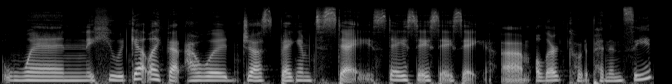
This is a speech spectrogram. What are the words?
when he would get like that, I would just beg him to stay, stay, stay, stay, stay. Um, alert codependency.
